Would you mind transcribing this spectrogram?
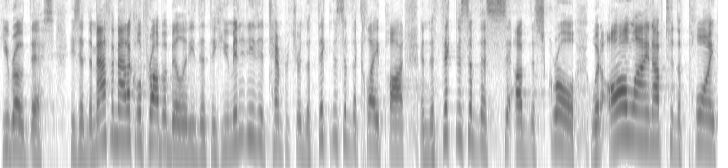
He wrote this. He said, The mathematical probability that the humidity, the temperature, the thickness of the clay pot, and the thickness of the, of the scroll would all line up to the point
